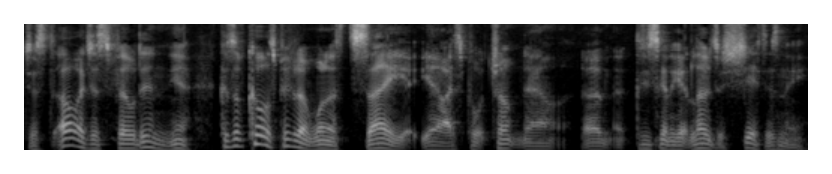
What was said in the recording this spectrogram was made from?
just, oh, I just filled in, yeah, because of course people don't want to say, yeah, I support Trump now, because he's going to get loads of shit, isn't he?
